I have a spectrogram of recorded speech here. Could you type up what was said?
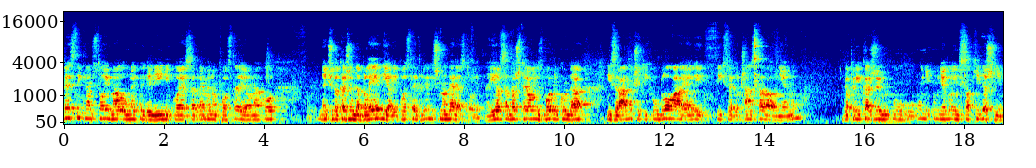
pesnik nam stoji malo u nekoj deljini koja sa vremenom postaje onako, neću da kažem da bledi, ali postaje prilično nerazdoletna. I ja sam baš te ovim zbornikom da iz različitih uglova, jeli, tih svedočanstava o njemu, ga prikažem u, u, u njegovim svakidašnjim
